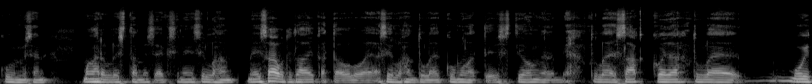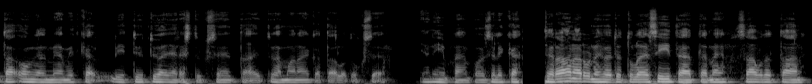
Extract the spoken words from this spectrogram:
kuumisen mahdollistamiseksi, niin silloinhan me ei saavuteta aikataulua ja silloinhan tulee kumulatiivisesti ongelmia. Tulee sakkoja, tulee muita ongelmia, mitkä liittyy työjärjestykseen tai työmaan aikataulutukseen ja niin päin pois. Eli se rahanarvoinen hyöty tulee siitä, että me saavutetaan,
